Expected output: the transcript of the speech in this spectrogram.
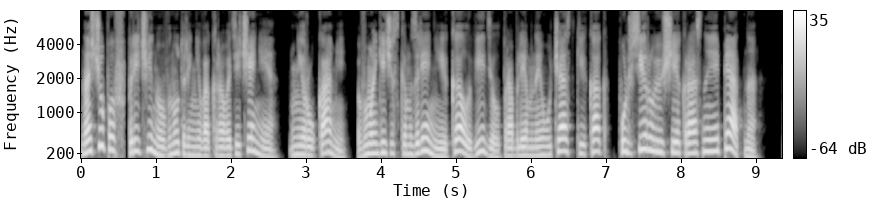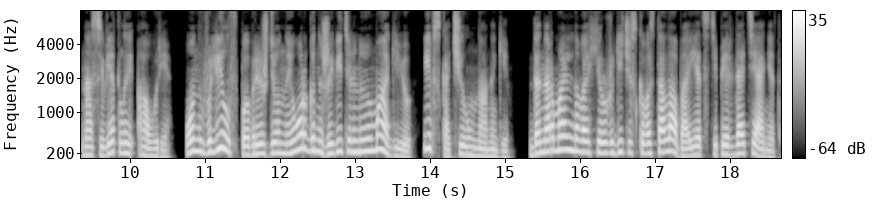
Нащупав причину внутреннего кровотечения, не руками, в магическом зрении Кэл видел проблемные участки как пульсирующие красные пятна на светлой ауре. Он влил в поврежденный орган живительную магию и вскочил на ноги. До нормального хирургического стола боец теперь дотянет.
